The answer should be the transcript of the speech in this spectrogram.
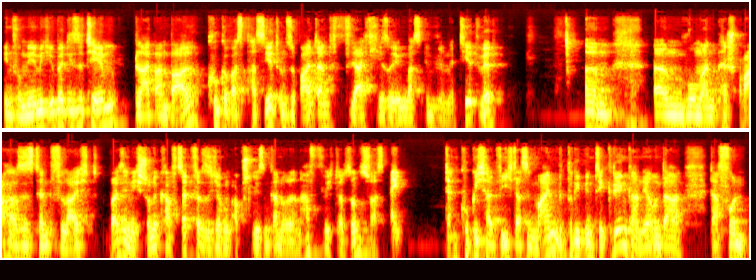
informiere mich über diese Themen, bleib am Ball, gucke, was passiert und sobald dann vielleicht hier so irgendwas implementiert wird, ähm, ähm, wo man per Sprachassistent vielleicht, weiß ich nicht, schon eine Kfz-Versicherung abschließen kann oder eine Haftpflicht oder sonst was. Ey, dann gucke ich halt, wie ich das in meinen Betrieb integrieren kann, ja, und da davon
